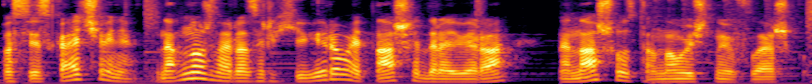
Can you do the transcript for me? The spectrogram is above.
После скачивания нам нужно разархивировать наши драйвера на нашу установочную флешку.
